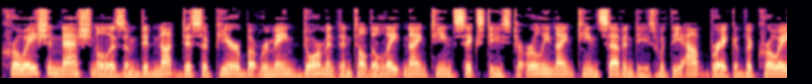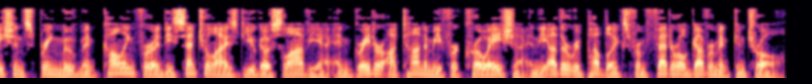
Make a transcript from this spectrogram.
Croatian nationalism did not disappear but remained dormant until the late 1960s to early 1970s with the outbreak of the Croatian Spring movement calling for a decentralized Yugoslavia and greater autonomy for Croatia and the other republics from federal government control.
